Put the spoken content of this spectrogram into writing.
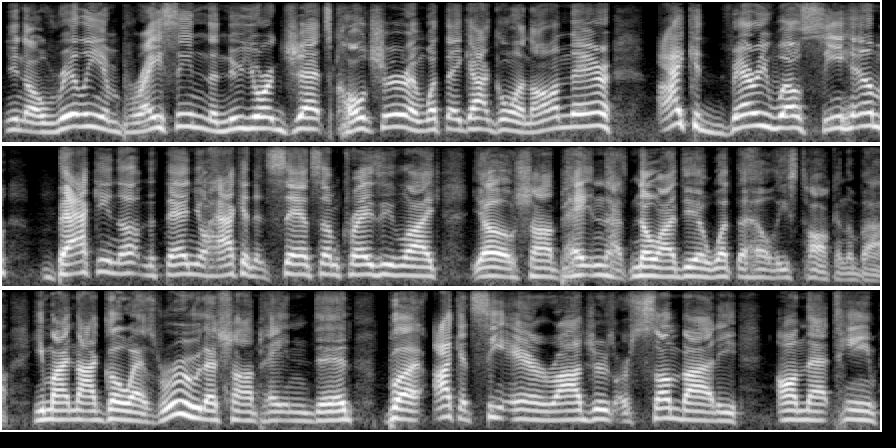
you know, really embracing the New York Jets culture and what they got going on there. I could very well see him backing up Nathaniel Hackett and saying something crazy like, yo, Sean Payton has no idea what the hell he's talking about. He might not go as rude as Sean Payton did, but I could see Aaron Rodgers or somebody on that team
